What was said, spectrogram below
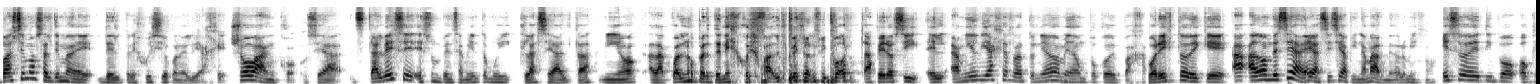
pasemos al tema del prejuicio con el viaje. Yo banco, o sea, tal vez es un pensamiento muy clase alta mío, a la cual no pertenezco igual, pero no importa. Pero sí, a mí el viaje ratoneado me da un poco de paja. Por esto de que, a, a donde sea, eh, así sea Pinamar, me da lo mismo. Eso de tipo, ok,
